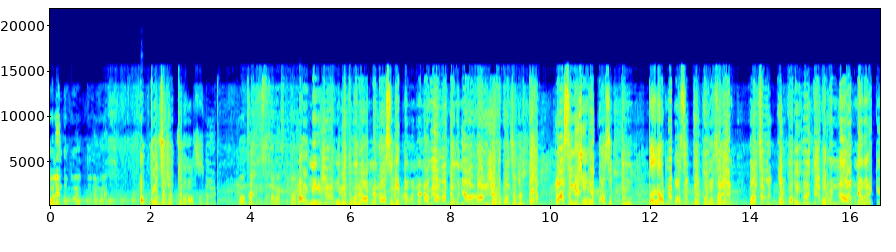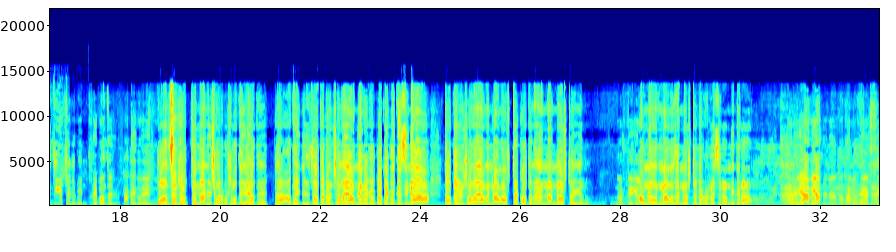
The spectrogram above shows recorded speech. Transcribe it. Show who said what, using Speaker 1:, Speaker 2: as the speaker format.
Speaker 1: বলেন তো নামাজ।
Speaker 2: পঞ্চাশ নামাজ।
Speaker 1: পঞ্চাশ ওয়াক্ত নামাজ কীভাবে?
Speaker 2: আপনার হিসেবে ভুল হতে পারে। আপনার রাসুলের মানেন আমি আল্লাহর আল্লাহর হিসেবে পঞ্চাশ উত্তর রাসুল হিসেবে পাঁচ উত্তর তাই আপনি পাঁচ খবর জানেন পঞ্চাশ উত্তর খবর কইতে পারবেন না আপনি আবার কে জিজ্ঞাসা করবেন।
Speaker 1: পঞ্চাশ আদায় করেন।
Speaker 2: পঞ্চাশ উত্তর না আমি সর্বসদাই আদায় করি। যতক্ষণ সময় আপনার লোক কথা কইতেছি না ততক্ষণ সময় আমার নামাজটা খতম নষ্ট হয়ে গেল। আপনি আমার নামাজের নষ্ট পাইছেন আপনি কেরা?
Speaker 1: আমি আমি আপনার কথা বলতে আসছি।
